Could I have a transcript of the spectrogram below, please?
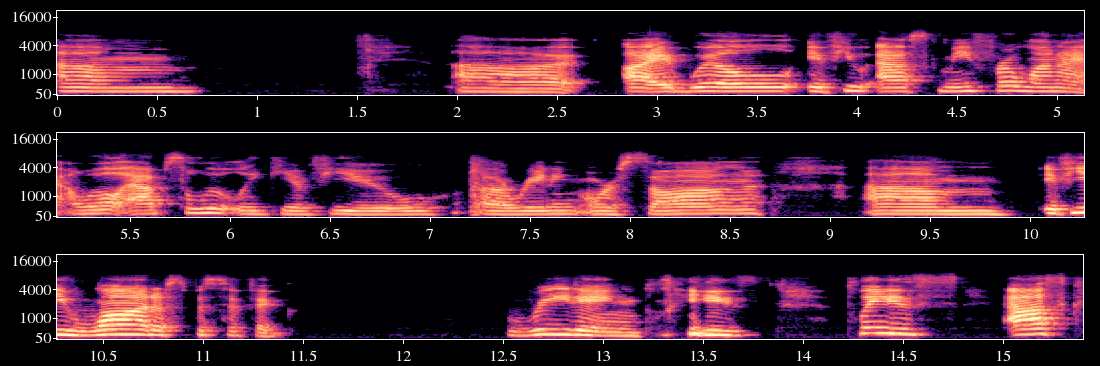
um, uh, I will, if you ask me for one, I will absolutely give you a reading or song. Um, if you want a specific reading, please, please ask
